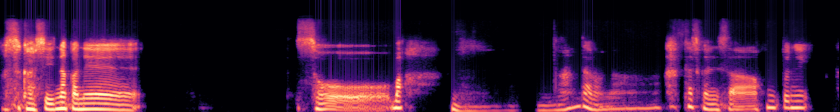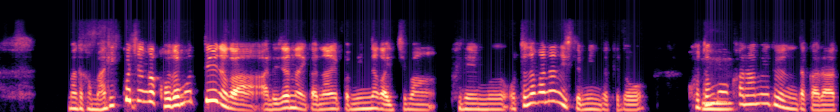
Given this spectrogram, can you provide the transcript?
難しい。なんかね、そう、まあ、うん、なんだろうな。確かにさ、本当に、まあだからマリッコちゃんが子供っていうのがあれじゃないかな。やっぱみんなが一番クレーム、大人が何してもいいんだけど、子供を絡めるんだから、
